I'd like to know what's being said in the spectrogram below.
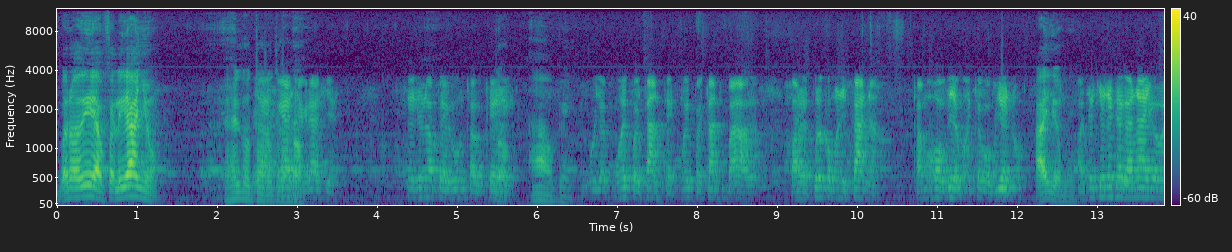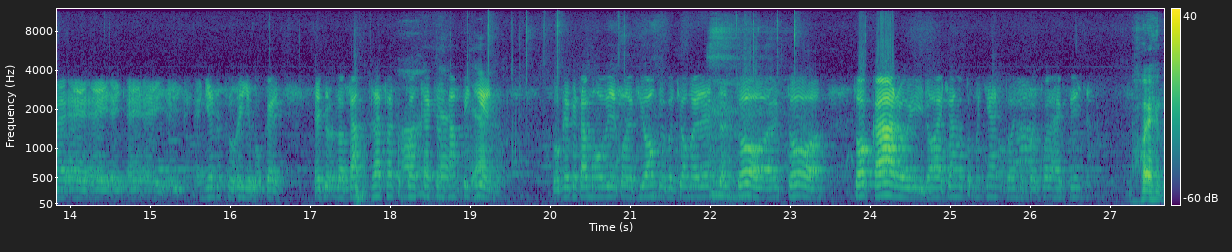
Buenos días, feliz año. Es el doctor otra vez. Gracias, gracias. Hacerle una pregunta a usted. No. Ah, ok. Muy, muy importante, muy importante para, para la República Dominicana. Estamos jodidos con este gobierno. Ay, Dios mío. Aquí tiene que ganar yo, eh, eh, eh, eh, eh, el Nieto Trujillo porque es que lo están, ¿sabes por qué Ah, que lo ya, están ya. pidiendo? Porque es que estamos jodidos con el hombre, con el hombre es todo, es todo, todo caro y los haitianos están metiendo todo eso por todas las esquinas. Bueno,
